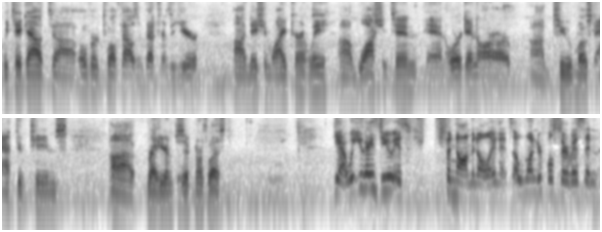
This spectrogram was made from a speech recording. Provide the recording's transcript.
we take out uh, over twelve thousand veterans a year uh, nationwide currently. Um, Washington and Oregon are our um, two most active teams uh, right here in the Pacific Northwest. Yeah, what you guys do is phenomenal and it's a wonderful service and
